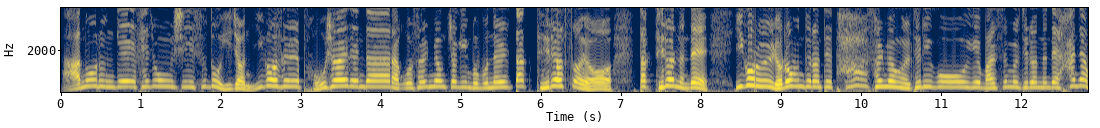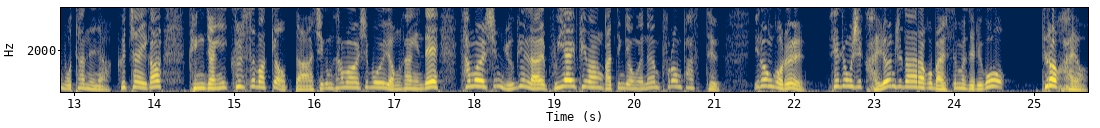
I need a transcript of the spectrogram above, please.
안 오른 게 세종시 수도 이전 이것을 보셔야 된다라고 설명적인 부분을 딱 드렸어요. 딱 드렸는데 이거를 여러분들한테 다 설명을 드리고 이게 말씀을 드렸는데 하냐 못하느냐 그 차이가 굉장히 클 수밖에 없다. 지금 3월 15일 영상인데 3월 16일 날 VIP방 같은 경우에는 프롬파스트 이런 거를 세종시 관련주다라고 말씀을 드리고 들어가요.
